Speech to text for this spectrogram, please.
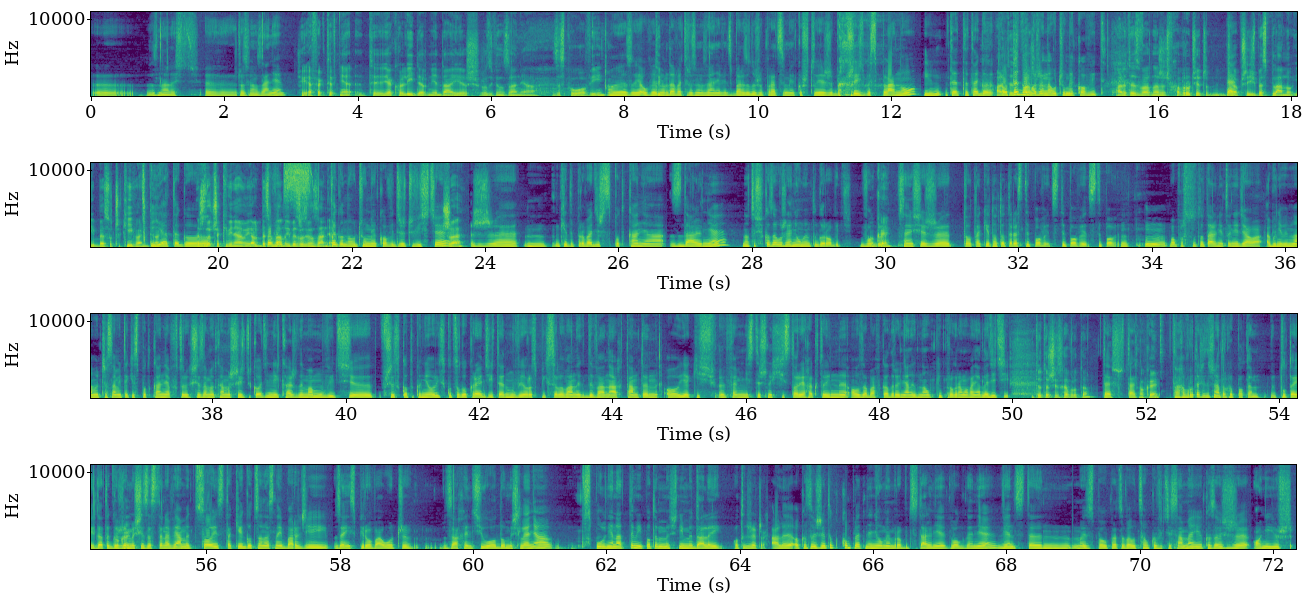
y, znaleźć y, rozwiązanie. Czyli efektywnie ty jako lider nie dajesz rozwiązania zespołowi. O Jezu, ja uwielbiam ty... dawać rozwiązania, więc bardzo dużo pracy mnie kosztuje, żeby przyjść bez planu i te, te, tego, o tego może nauczył mnie COVID. Ale to jest ważna rzecz w Hawrucie. Tak. Trzeba przyjść bez planu i bez oczekiwań. Tak? I ja tego... Znaczy z oczekiwaniami, ale bez planu i bez rozwiązania. Tego nauczył mnie COVID rzeczywiście. Że? Że m, mm, kiedy prowadzisz spotkania zdalnie, no to się okazało, że ja nie umiem tego robić w ogóle. Okay. W sensie, że to takie, no to teraz ty powiedz, ty powiedz, ty powiedz. No, mm, po prostu totalnie to nie działa. Albo nie wiem, mamy czasami takie spotkania, w których się zamykamy 6 godzin i każdy ma mówić e, wszystko, tylko nie o risku, co go kręci. Ten mówi o rozpikselowanych dywanach, tamten o jakichś e, feministycznych historiach, a kto inny o zabawkach drewnianych do nauki programowania dla dzieci. I to też jest Hawruta? Też, tak. Okay. Ta Hawruta się zaczyna trochę potem tutaj, dlatego okay. że my się zastanawiamy, co jest takiego, co nas najbardziej zainspirowało, czy zachęciło do myślenia wspólnie nad tym i potem myślimy dalej o tych rzeczach. Ale okazuje się, że tego kompletnie nie umiem robić zdalnie, w ogóle nie, więc ten, moje zespoły pracowały całkowicie same i okazało się, że oni już, y,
